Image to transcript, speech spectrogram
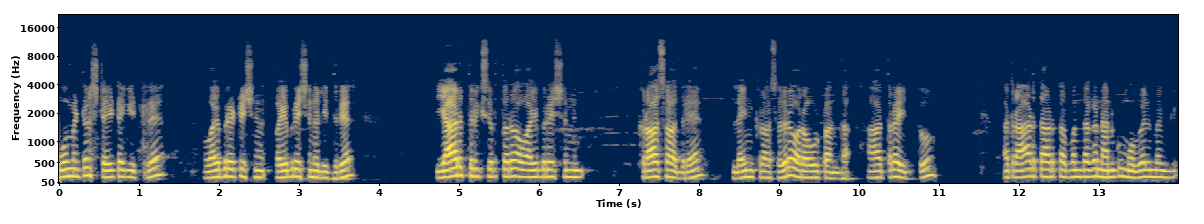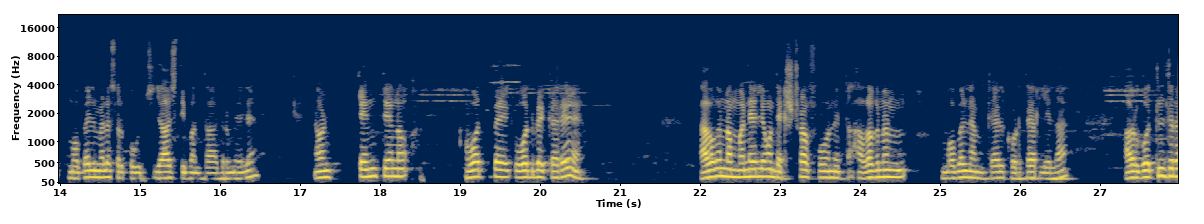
ಮೂಮೆಂಟಲ್ಲಿ ಸ್ಟ್ರೈಟಾಗಿ ಇಟ್ಟರೆ ವೈಬ್ರೇಟೇಷನ್ ವೈಬ್ರೇಷನಲ್ಲಿ ಇದ್ದರೆ ಯಾರು ತಿರುಗಿಸಿರ್ತಾರೋ ಆ ವೈಬ್ರೇಷನ್ ಕ್ರಾಸ್ ಆದರೆ ಲೈನ್ ಕ್ರಾಸ್ ಆದರೆ ಅವ್ರು ಔಟ್ ಅಂತ. ಆ ಥರ ಇತ್ತು. ಆ ಥರ ಆಡ್ತಾ ಆಡ್ತಾ ಬಂದಾಗ ನನಗೂ ಮೊಬೈಲ್ ಮೇಲೆ ಮೊಬೈಲ್ ಮೇಲೆ ಸ್ವಲ್ಪ ಹುಚ್ಚು ಜಾಸ್ತಿ ಬಂತು ಅದ್ರ ಮೇಲೆ. ನಾನು ಟೆಂತ್ ಏನೋ ಓದ್ಬೇಕು ಓದ್ಬೇಕಾದ್ರೆ ಆವಾಗ ನಮ್ಮ ಮನೆಯಲ್ಲಿ ಒಂದು ಎಕ್ಸ್ಟ್ರಾ ಫೋನ್ ಇತ್ತು. ಅವಾಗ ನಾನು ಮೊಬೈಲ್ ನಮ್ಮ ಕೈಯಲ್ಲಿ ಕೊಡ್ತಾ ಇರಲಿಲ್ಲ. ಅವ್ರು ಗೊತ್ತಿಲ್ದಿರ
